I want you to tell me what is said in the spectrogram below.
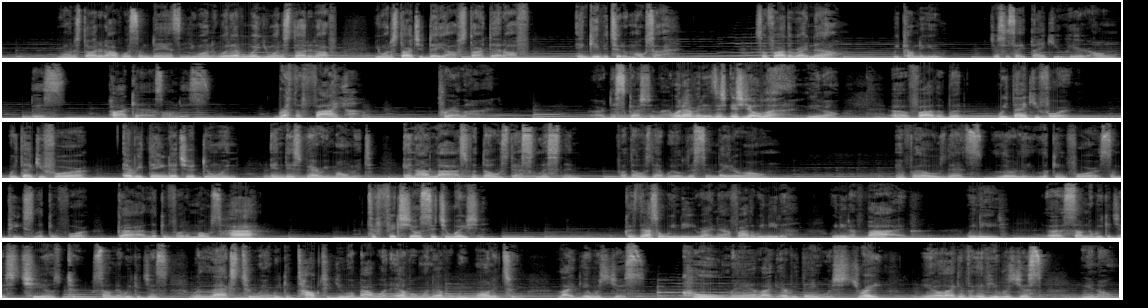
You want to start it off with some dancing. You want whatever way you want to start it off. You want to start your day off. Start that off and give it to the Most High. So, Father, right now, we come to you just to say thank you here on this podcast, on this breath of fire prayer line or discussion line, whatever it is. It's, it's your line, you know, uh, Father. But we thank you for it. We thank you for everything that you're doing in this very moment in our lives for those that's listening, for those that will listen later on, and for those that's literally looking for some peace, looking for God, looking for the Most High to fix your situation. Because that's what we need right now, Father. We need a we need a vibe. We need uh, something that we could just chill to, something that we could just relax to, and we could talk to you about whatever, whenever we wanted to. Like it was just cool, man. Like everything was straight. You know, like if if you was just, you know,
